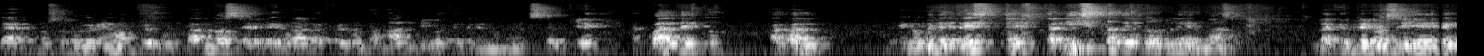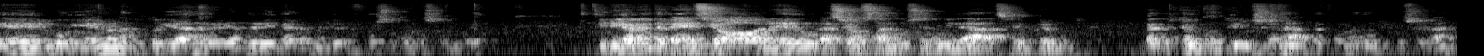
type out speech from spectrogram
ya, nosotros venimos preguntando, es una de las preguntas más antiguas que tenemos en el CER, que a cuál de estos, a cuál, en nombre de tres de esta lista de problemas, la que usted considere que el gobierno, las autoridades deberían dedicar el mayor esfuerzo para resolver. Típicamente pensiones, educación, salud, seguridad, siempre mucho. La cuestión constitucional, reforma constitucional,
